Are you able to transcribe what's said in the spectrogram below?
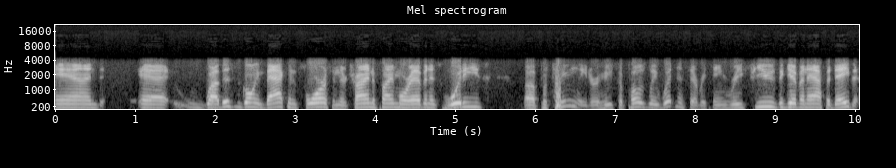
And uh, while this is going back and forth and they're trying to find more evidence, Woody's uh, platoon leader, who supposedly witnessed everything, refused to give an affidavit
